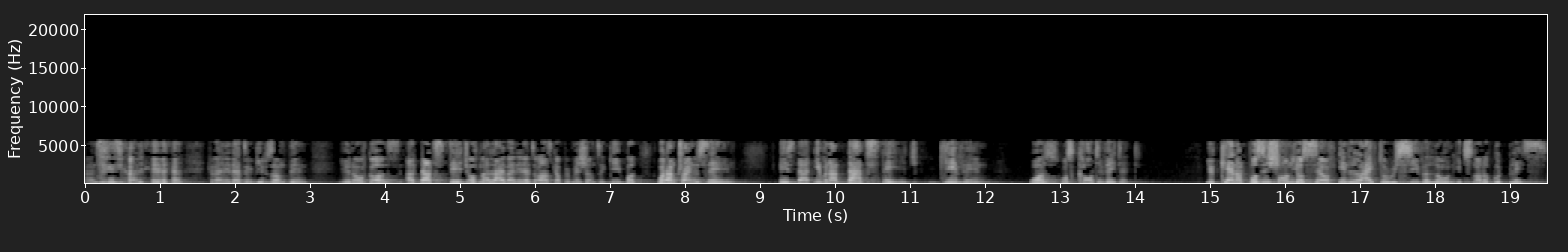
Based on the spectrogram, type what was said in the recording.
And if I needed to give something, you know, of course, at that stage of my life, I needed to ask her permission to give. But what I'm trying to say is that even at that stage, giving was, was cultivated. You cannot position yourself in life to receive alone. It's not a good place.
